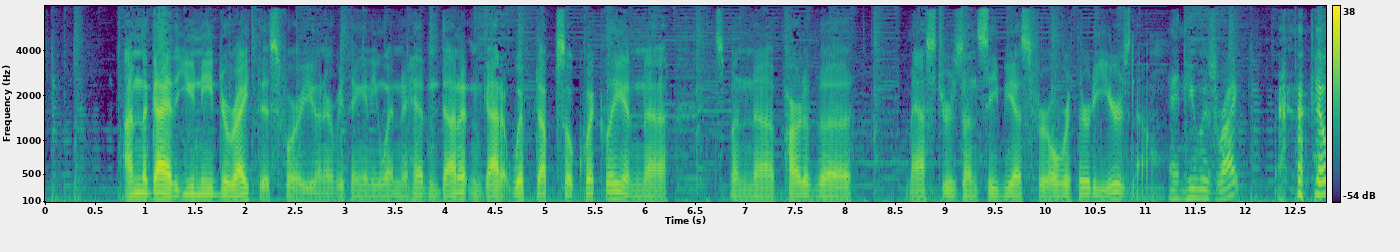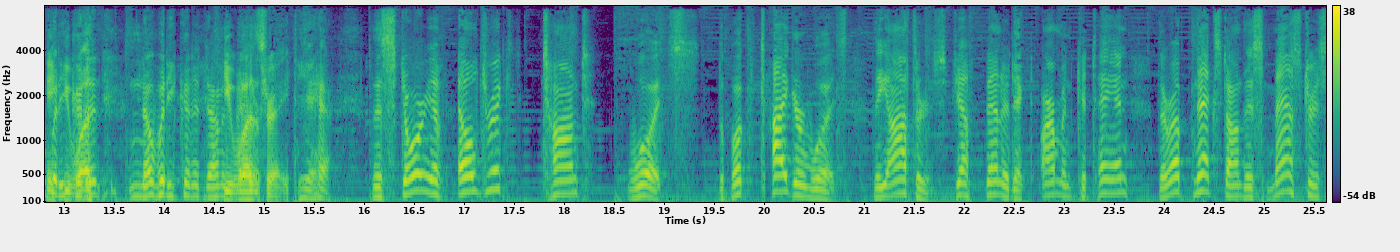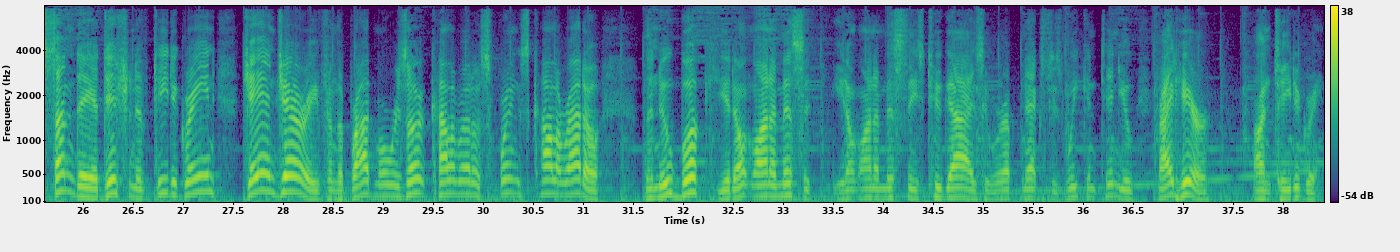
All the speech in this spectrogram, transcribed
"I'm the guy that you need to write this for you and everything," and he went ahead and done it and got it whipped up so quickly, and uh, it's been uh, part of the Masters on CBS for over 30 years now. And he was right. nobody could have nobody could have done it. He better. was right. Yeah. The story of Eldrick Tont Woods. The book Tiger Woods. The authors, Jeff Benedict, Armen Keteyian, they're up next on this Masters Sunday edition of Tee to Green. Jay and Jerry from the Broadmoor Resort, Colorado Springs, Colorado. The new book, you don't want to miss it. You don't want to miss these two guys who are up next as we continue right here on Tee to Green.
